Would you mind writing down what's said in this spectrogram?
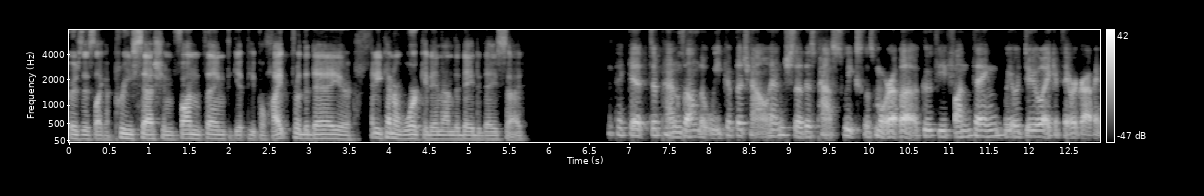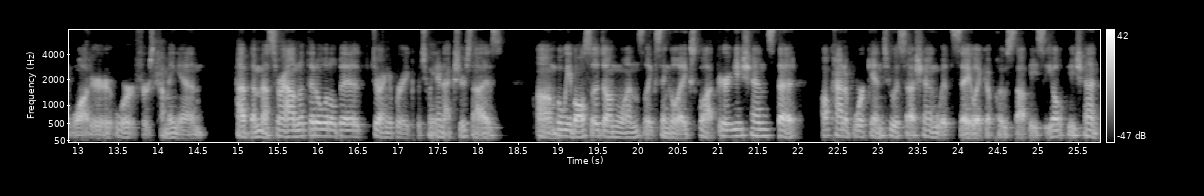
Or is this like a pre-session fun thing to get people hyped for the day? Or how do you kind of work it in on the day-to-day side? I think it depends on the week of the challenge. So this past week's was more of a goofy fun thing we would do, like if they were grabbing water or first coming in, have them mess around with it a little bit during a break between an exercise. Um, but we've also done ones like single leg squat variations that I'll kind of work into a session with, say, like a post op ACL patient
